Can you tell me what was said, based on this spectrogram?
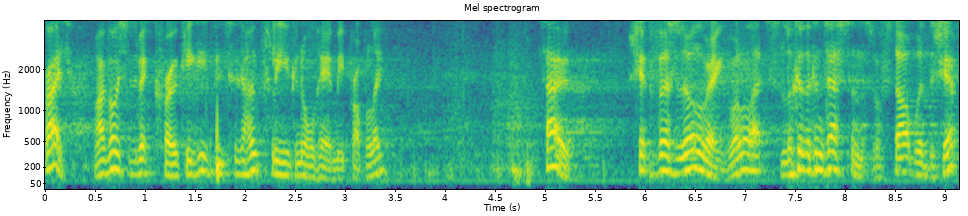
Right, my voice is a bit croaky, hopefully you can all hear me properly. So, ship versus oil rig. Well, let's look at the contestants. We'll start with the ship.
